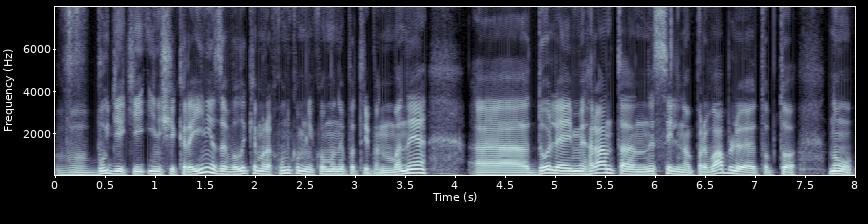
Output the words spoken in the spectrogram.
в будь-якій іншій країні за великим рахунком нікому не потрібен. Мене е, доля іммігранта не сильно приваблює. Тобто, ну,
